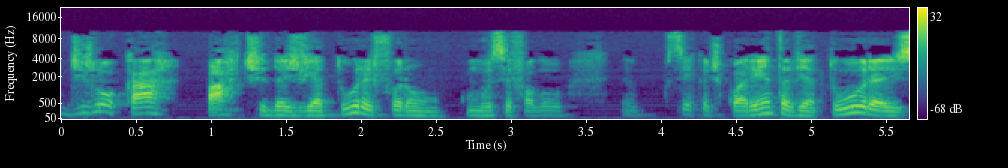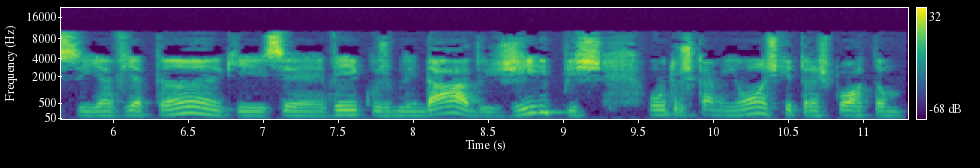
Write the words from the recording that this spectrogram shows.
deslocar parte das viaturas, foram, como você falou, cerca de 40 viaturas, e havia tanques, é, veículos blindados, jipes, outros caminhões que transportam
